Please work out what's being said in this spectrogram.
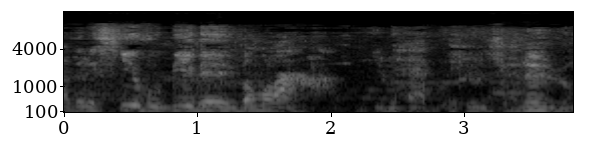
agressivo, Big, vamos lá. Big Rap Rio de Janeiro.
